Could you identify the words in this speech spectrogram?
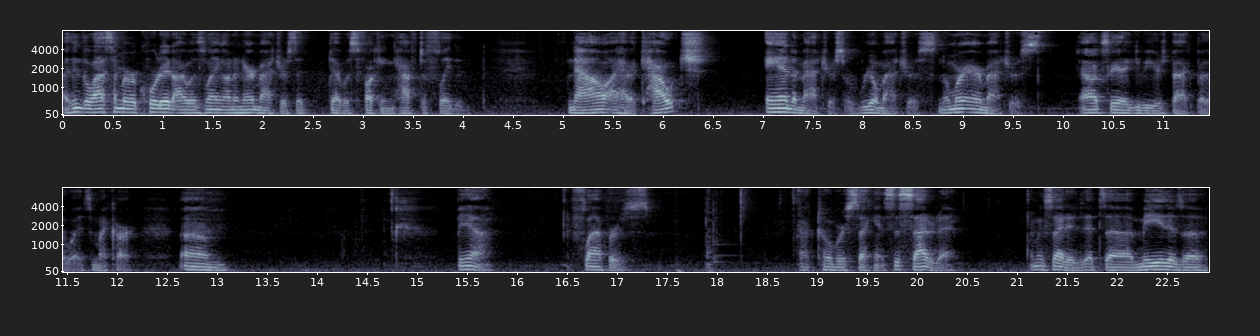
I think the last time I recorded, I was laying on an air mattress that, that was fucking half deflated. Now I have a couch and a mattress, a real mattress. No more air mattress. Alex, I gotta give you yours back, by the way. It's in my car. Um, but yeah, Flappers. October 2nd. It's this Saturday. I'm excited. It's uh, me. There's a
